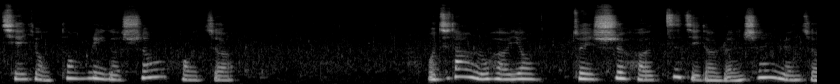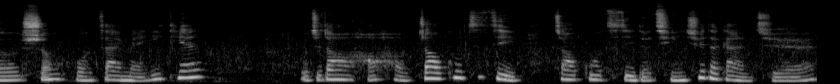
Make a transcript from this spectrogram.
且有动力的生活着。我知道如何用最适合自己的人生原则生活在每一天。我知道好好照顾自己，照顾自己的情绪的感觉。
